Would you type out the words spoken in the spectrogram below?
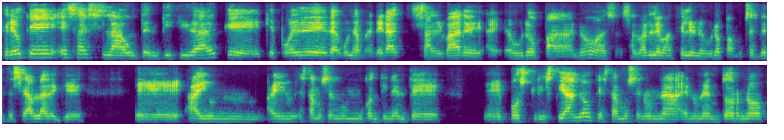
creo que esa es la autenticidad que, puede de alguna manera salvar eh, Europa, ¿no? salvar el Evangelio en Europa. Muchas veces se habla de que eh, hay un, estamos en un continente post-cristiano, que estamos en, una, en un entorno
